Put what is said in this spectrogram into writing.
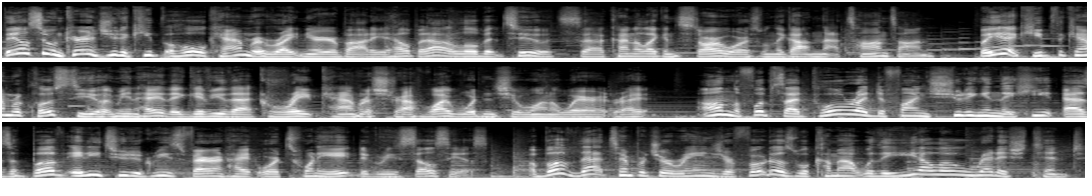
They also encourage you to keep the whole camera right near your body to help it out a little bit too. It's uh, kind of like in Star Wars when they got in that Tauntaun. But yeah, keep the camera close to you. I mean, hey, they give you that great camera strap. Why wouldn't you want to wear it, right? On the flip side, Polaroid defines shooting in the heat as above 82 degrees Fahrenheit or 28 degrees Celsius. Above that temperature range, your photos will come out with a yellow reddish tint.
